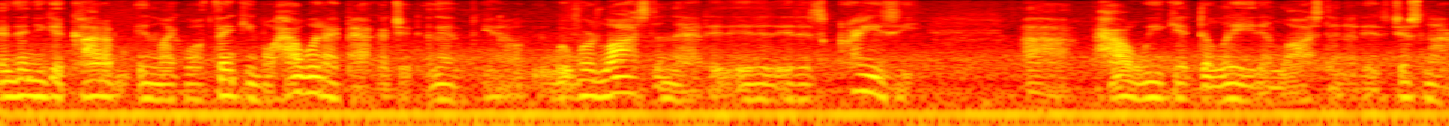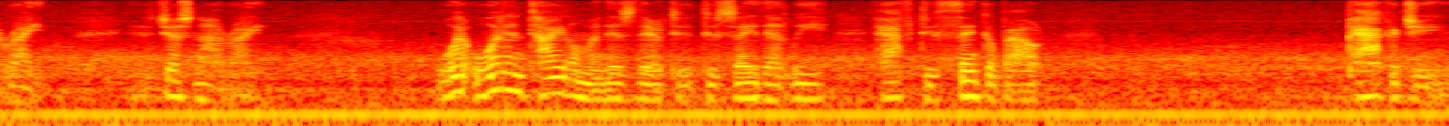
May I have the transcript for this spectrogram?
and then you get caught up in like well thinking well how would i package it and then you know we're lost in that it, it, it is crazy uh, how we get delayed and lost in it. It's just not right. Just not right. What, what entitlement is there to, to say that we have to think about packaging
